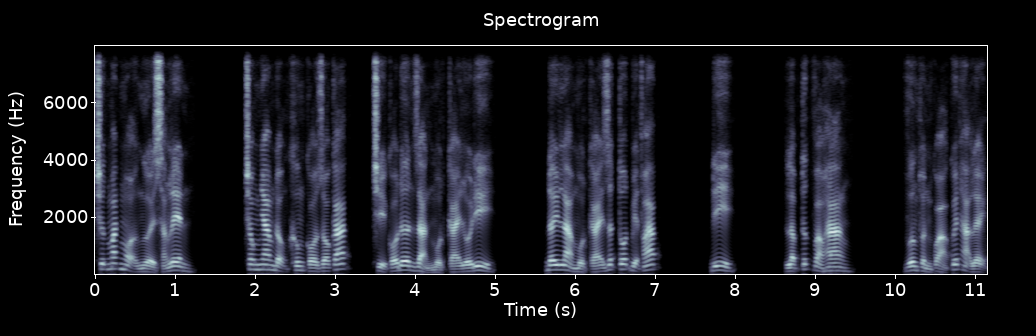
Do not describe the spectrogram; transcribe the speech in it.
Trước mắt mọi người sáng lên. Trong nham động không có gió cát, chỉ có đơn giản một cái lối đi. Đây là một cái rất tốt biện pháp. Đi. Lập tức vào hang. Vương Thuần quả quyết hạ lệnh.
